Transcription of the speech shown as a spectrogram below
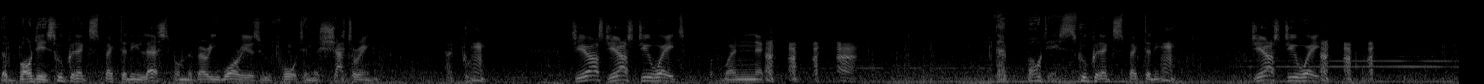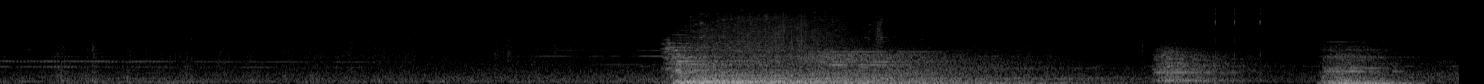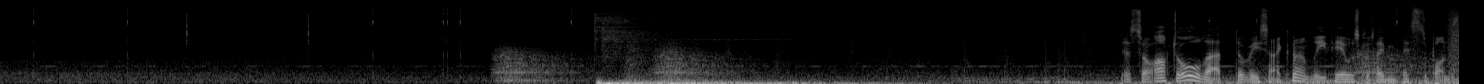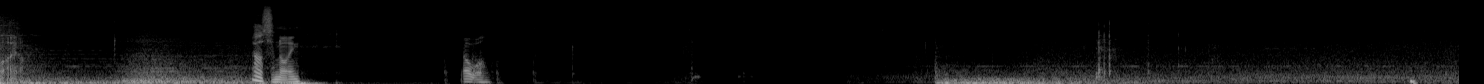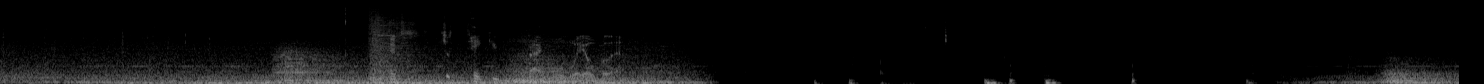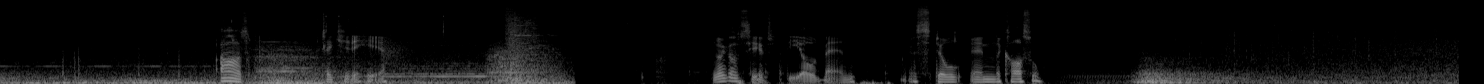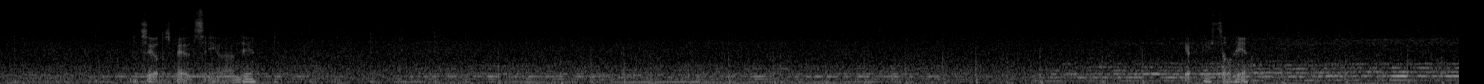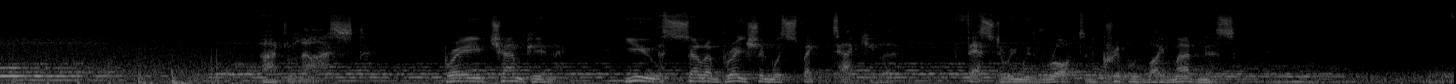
the bodies, who could expect any less from the very warriors who fought in the Shattering? Just, just you wait. When next... the bodies, who could expect any... Just you wait. So after all that, the reason I couldn't leave here was because I missed the bonfire. That's annoying. Oh well. It's just take you back all the way over there. Oh, take you to here. I'm gonna go see if the old man is still in the castle. Let's see what the spirits see around here. Yep, he's still here. Champion. You, the celebration was spectacular. Festering with rot and crippled by madness.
